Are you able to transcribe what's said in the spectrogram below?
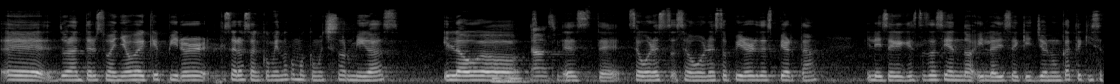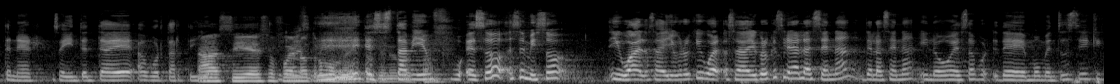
eh, durante el sueño ve que Peter que se lo están comiendo como que muchas hormigas y luego Ah, sí. este según esto según esto Peter despierta y le dice que qué estás haciendo y le dice que yo nunca te quise tener o sea yo intenté abortarte y yo, Ah, sí, eso fue en otro momento. eso está bien eso se me hizo igual o sea yo creo que igual o sea yo creo que sería la escena de la escena y luego esa de momentos así que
